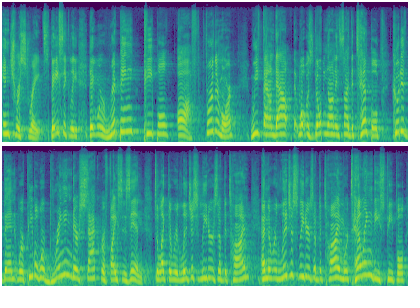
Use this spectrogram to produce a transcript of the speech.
interest rates. Basically, they were ripping people off. Furthermore, we found out that what was going on inside the temple could have been where people were bringing their sacrifices in to like the religious leaders of the time. And the religious leaders of the time were telling these people,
